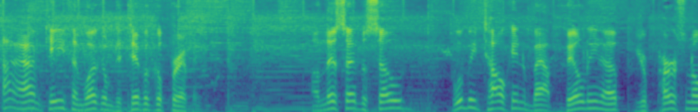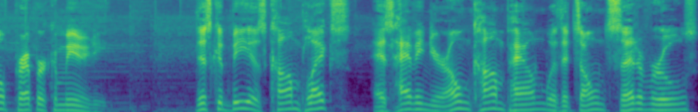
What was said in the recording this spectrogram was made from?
Hi, I'm Keith, and welcome to Typical Prepping. On this episode, we'll be talking about building up your personal prepper community. This could be as complex as having your own compound with its own set of rules,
